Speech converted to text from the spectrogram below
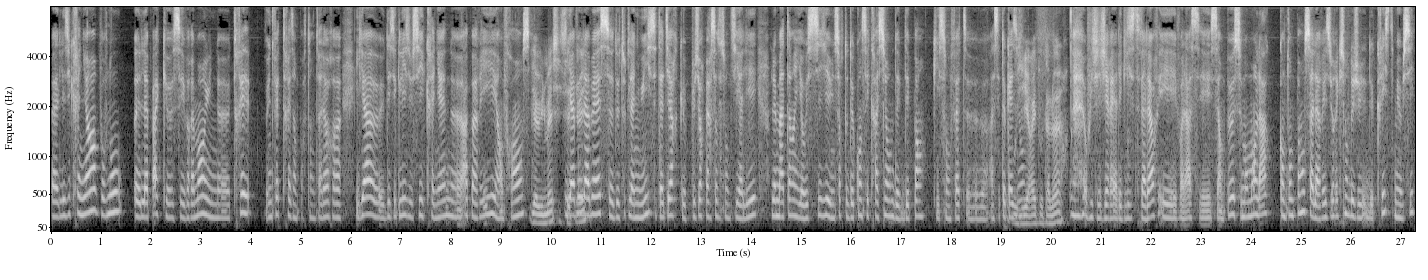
Bah, Les Ukrainiens, pour nous, euh, la Pâque, c'est vraiment une très une fête très importante. Alors, euh, il y a euh, des églises aussi ukrainiennes euh, à Paris et en France. Il y a eu une messe Il y avait la messe de toute la nuit, c'est-à-dire que plusieurs personnes sont y allées. Le matin, il y a aussi une sorte de consécration des, des pains qui sont faites à cette occasion. Vous irez tout à l'heure Oui, j'irai à l'église tout à l'heure. Et voilà, c'est un peu ce moment-là quand on pense à la résurrection de, Christ, mais aussi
